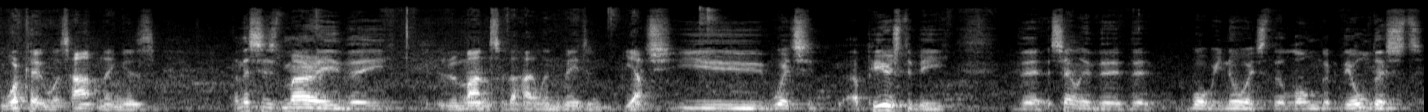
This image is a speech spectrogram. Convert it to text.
work out what's happening, is And this is Mary, the romance of the Highland Maiden. Yeah. which you, which appears to be the certainly the, the what we know. It's the longer, the oldest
